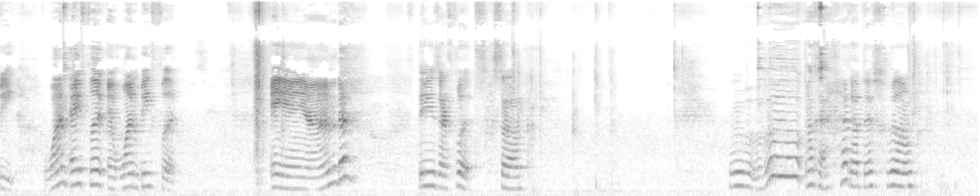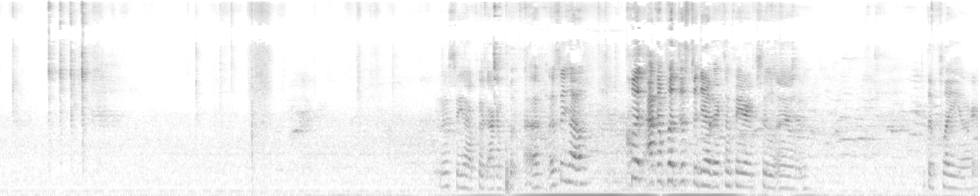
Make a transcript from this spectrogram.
feet, one A foot and one B foot. And these are foots. So, okay, I got this. Well, let's see how quick I can put, uh, let's see how quick I can put this together compared to um, the play yard.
